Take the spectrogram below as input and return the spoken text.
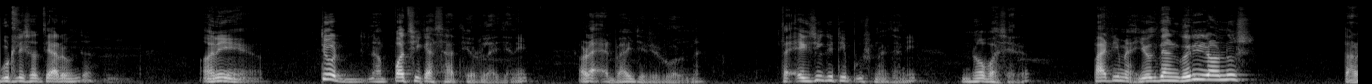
गुटले सच्याएर हुन्छ। अनि त्यो पछिका साथीहरूलाई चाहिँ एउटा एडभाइजरी रोलमा त एक्जिक्युटिभ उसमा चाहिँ नबसेर पार्टीमा योगदान गरिरहनुहोस्। तर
